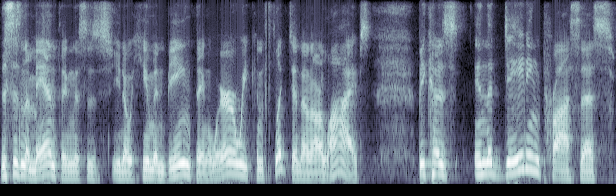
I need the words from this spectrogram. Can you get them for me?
this isn't a man thing. This is you know human being thing. Where are we conflicted in our lives? Because in the dating process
